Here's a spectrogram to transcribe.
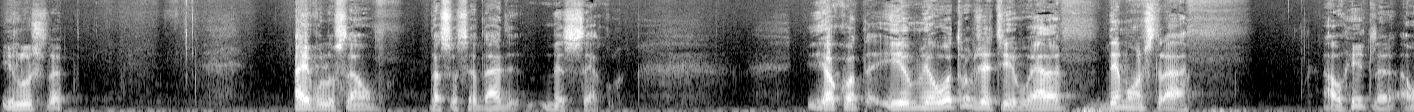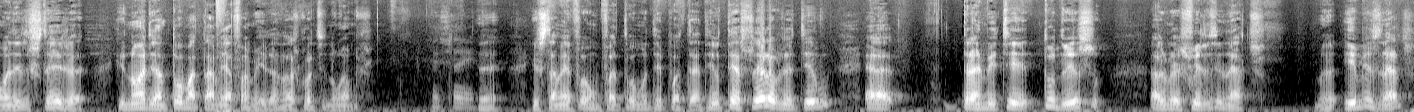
ilustra a evolução da sociedade nesse século. E, eu, e o meu outro objetivo era demonstrar ao Hitler, aonde ele esteja, que não adiantou matar minha família, nós continuamos. Isso aí. É. Isso também foi um fator muito importante. E o terceiro objetivo era transmitir tudo isso aos meus filhos e netos. Né? E bisnetos,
